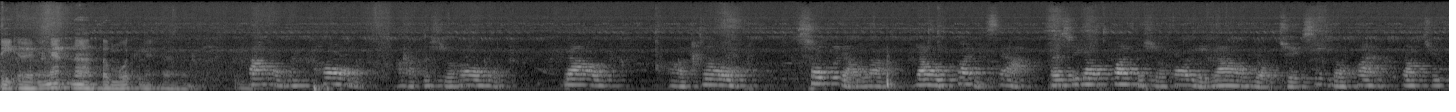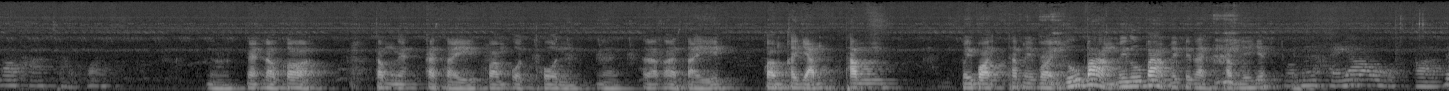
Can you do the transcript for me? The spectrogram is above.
ติอะไรแบบเนี้ยนะสมมติเนี่ยเออ 当我们痛啊的时候，要啊就 受不了了，要换一下，但是要换的时候也要有决心的换，要知道它才换。 นะและเราก็ต้องเนี่ยอาศัยความอดทนนะแล้วอาศัยความขยันทำบ่อยๆทำบ่อยๆรู้บ้าง ไม่รู้บ้างไม่เป็นไรทำเยอะ 我们还要啊用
